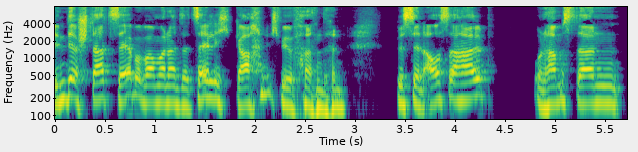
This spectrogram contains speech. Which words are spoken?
in der Stadt selber waren wir dann tatsächlich gar nicht. Wir waren dann ein bisschen außerhalb und haben es dann,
